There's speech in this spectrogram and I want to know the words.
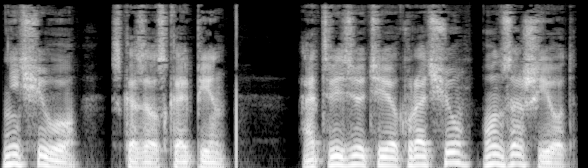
«Ничего», — сказал Скопин. «Отвезете ее к врачу, он зашьет».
